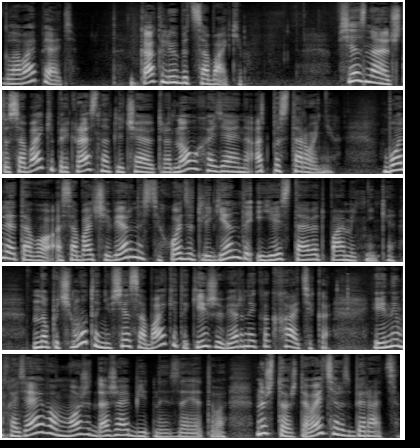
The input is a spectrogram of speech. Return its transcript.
Глава 5. Как любят собаки. Все знают, что собаки прекрасно отличают родного хозяина от посторонних. Более того, о собачьей верности ходят легенды и ей ставят памятники. Но почему-то не все собаки такие же верные, как Хатика, и иным хозяевам может даже обидно из-за этого. Ну что ж, давайте разбираться.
